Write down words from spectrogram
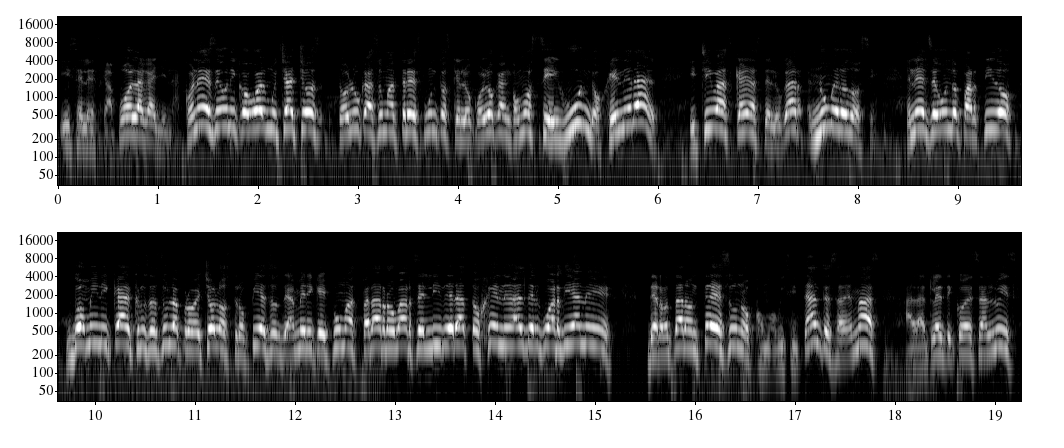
y se le escapó la gallina. Con ese único gol, muchachos, Toluca suma 3 puntos que lo colocan como segundo general y Chivas cae hasta el lugar número 12. En el segundo partido dominical, Cruz Azul aprovechó los tropiezos de América y Pumas para robarse el liderato general del Guardianes derrotaron 3-1 como visitantes además al Atlético de San Luis.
